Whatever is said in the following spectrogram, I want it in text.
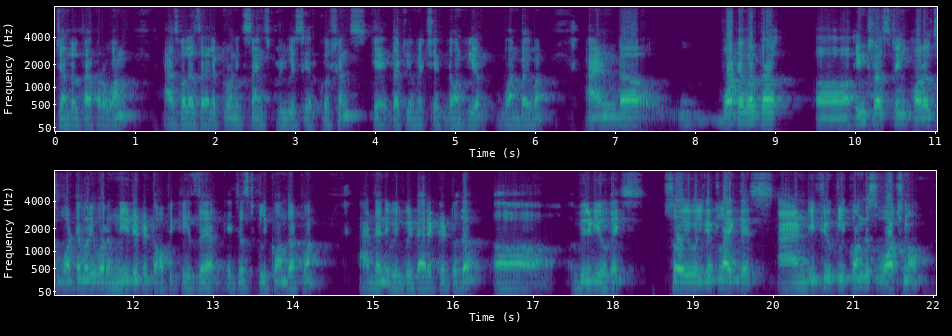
general paper one as well as the electronic science previous year questions okay that you may check down here one by one and uh, whatever the uh, interesting or else whatever your needed topic is there okay, just click on that one. And then you will be directed to the uh, video guys. So you will get like this. And if you click on this watch now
